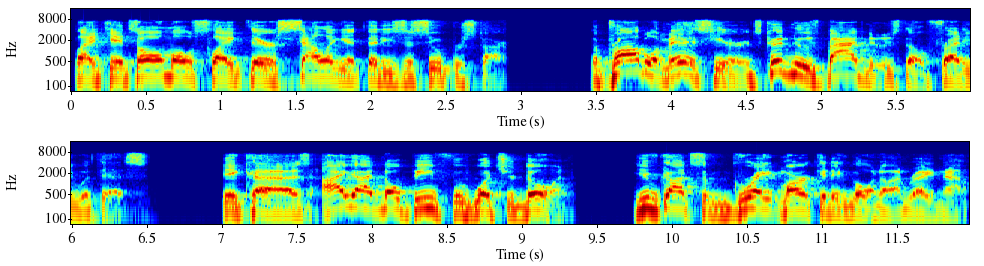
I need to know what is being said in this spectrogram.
Like it's almost like they're selling it that he's a superstar. The problem is here, it's good news, bad news though, Freddie, with this, because I got no beef with what you're doing. You've got some great marketing going on right now.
